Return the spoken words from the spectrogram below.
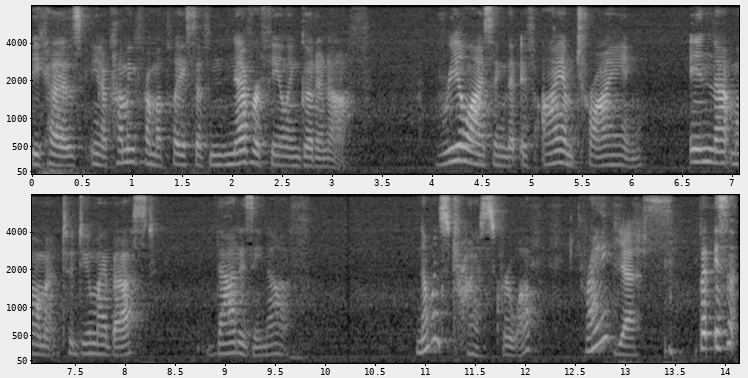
because you know coming from a place of never feeling good enough realizing that if i am trying in that moment to do my best that is enough no one's trying to screw up right Yes. but isn't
